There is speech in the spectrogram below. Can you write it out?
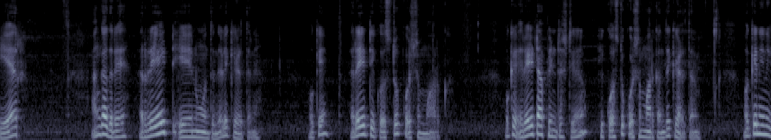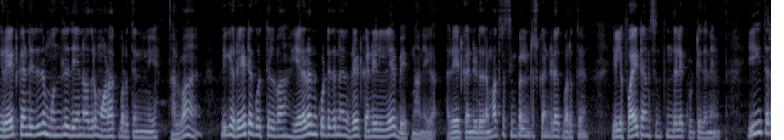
year ಹಂಗಾದರೆ ರೇಟ್ ಏನು ಅಂತಂದೇಳಿ ಕೇಳ್ತಾನೆ. Okay rate equals to question mark okay rate of interest ಏನು ಈಕ್ವಸ್ ಟು ಕ್ವಶನ್ ಮಾರ್ಕ್ ಅಂತ ಕೇಳ್ತಾನೆ. ಓಕೆ ನಿನಗೆ ರೇಟ್ ಕಂಡಿದ್ದರೆ ಮುಂದ್ಲಿದ್ದು ಏನಾದರೂ ಮಾಡೋಕ್ಕೆ ಬರುತ್ತೆ ನಿನಗೆ ಅಲ್ವಾ? ಈಗ ರೇಟೇ ಗೊತ್ತಿಲ್ವಾ? ಎರಡನ್ನು ಕೊಟ್ಟಿದ್ರೆ ನನಗೆ ರೇಟ್ ಕಂಡಿಡಲೇಬೇಕು ನಾನೀಗ. ರೇಟ್ ಕಂಡಿಡಿದ್ರೆ ಮಾತ್ರ ಸಿಂಪಲ್ ಇಂಟ್ರೆಸ್ಟ್ ಕಂಡಿಡೋಕ್ಕೆ ಬರುತ್ತೆ. ಇಲ್ಲಿ ಫೈವ್ ಟೈಮ್ಸ್ ಅಂತಂದೇಳಿ ಕೊಟ್ಟಿದ್ದೇನೆ. ಈ ಥರ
